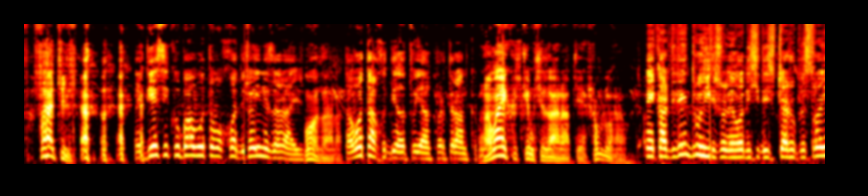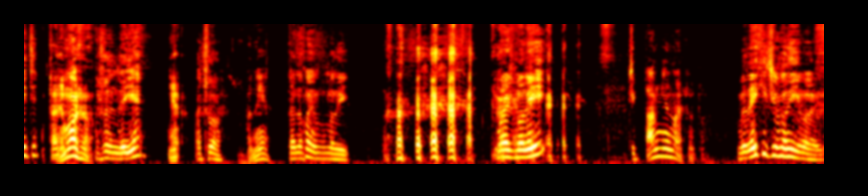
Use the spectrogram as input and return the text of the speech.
Спасатель. А десь яку бабу того ходить, що їй не заграєш? О, зараз. Та ота ходила твоя квартирантка. Вона має з кимось заграти, я що буду грати? Не кожен день другий, ти що не годин сидиш в чергу пристроїти? Та не можу. А що не дає? Ні. А що? Бо ні. Певно, ходимо малий. Маєш малий? Там не на що то. Великий чи малий маєш?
